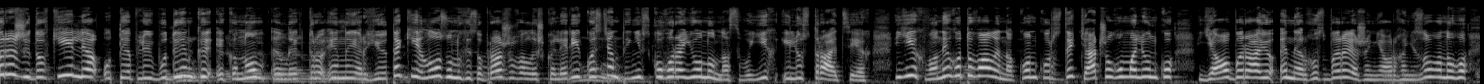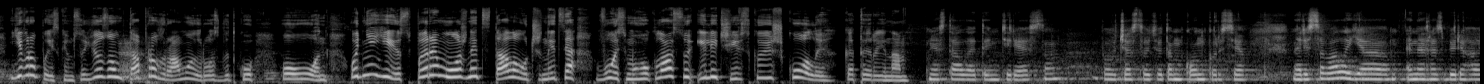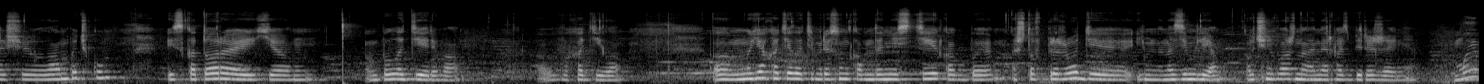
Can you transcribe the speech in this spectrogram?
Бережи довкілля, утеплюй будинки, економ електроенергію. Такі лозунги зображували школярі Костянтинівського району на своїх ілюстраціях. Їх вони готували на конкурс дитячого малюнку Я обираю енергозбереження, організованого Європейським союзом та програмою розвитку ООН. Однією з переможниць стала учениця восьмого класу Іллічівської школи Катерина. Мне стало это интересно поучаствовать в этом конкурсе. Нарисовала я энергосберегающую лампочку, из которой эм, было дерево, э, выходило. Э, Но я хотела этим рисунком донести, как бы, что в природе, именно на Земле, очень важно энергосбережение. Мы э,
